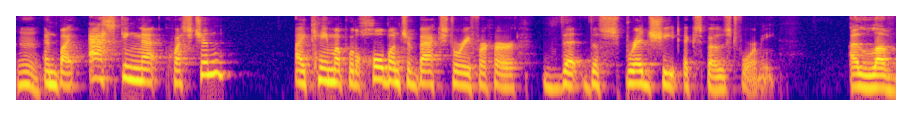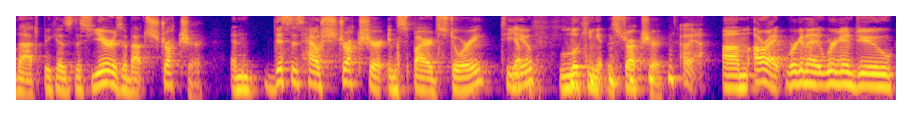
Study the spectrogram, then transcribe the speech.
Hmm. And by asking that question, I came up with a whole bunch of backstory for her that the spreadsheet exposed for me. I love that because this year is about structure. And this is how structure inspired story to you, looking at the structure. Oh, yeah. Um, all right, we're gonna we're gonna do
